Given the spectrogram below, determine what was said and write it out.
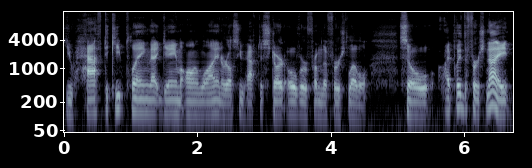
you have to keep playing that game online or else you have to start over from the first level. So I played the first night,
